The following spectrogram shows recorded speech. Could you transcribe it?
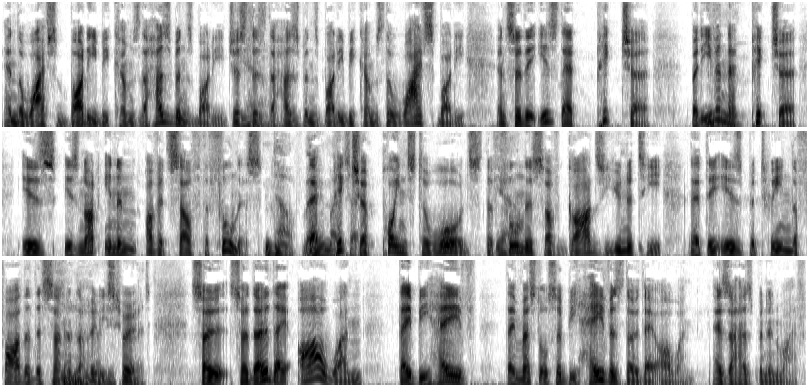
and the wife's body becomes the husband's body, just as the husband's body becomes the wife's body. And so there is that picture, but even that picture is is not in and of itself the fullness. No, very that picture so. points towards the Yeah. fullness of God's unity that there is between the Father, the Son, and the Holy Spirit. So, so though they are one, they behave. They must also behave as though they are one, as a husband and wife.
